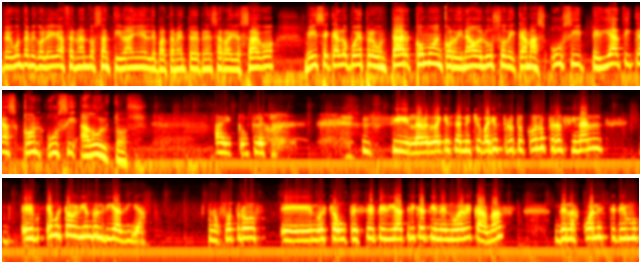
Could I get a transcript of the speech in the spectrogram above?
pregunta mi colega Fernando Santibáñez del Departamento de Prensa Radio Sago. Me dice, Carlos, puedes preguntar cómo han coordinado el uso de camas UCI pediátricas con UCI adultos. Ay, complejo. Sí, la verdad que se han hecho varios protocolos, pero al final eh, hemos estado viviendo el día a día. Nosotros, eh, nuestra UPC pediátrica tiene nueve camas de las cuales tenemos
